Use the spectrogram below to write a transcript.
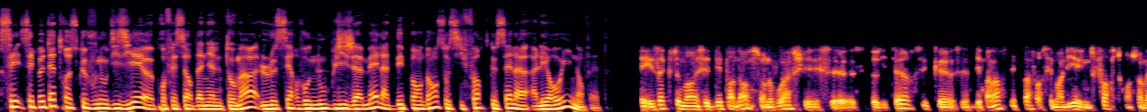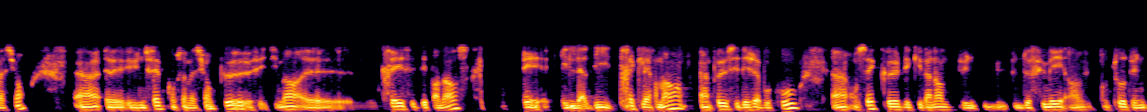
C'est peut-être ce que vous nous disiez, euh, professeur Daniel Thomas. Le cerveau n'oublie jamais la dépendance aussi forte que celle à, l'héroïne, en fait. Exactement. Et cette dépendance, on le voit chez ce, cet auditeur, c'est que cette dépendance n'est pas forcément liée à une forte consommation. Hein, euh, une faible consommation peut effectivement euh, créer cette dépendance et il l'a dit très clairement, un peu c'est déjà beaucoup. Hein, on sait que l'équivalent de fumer autour d'une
